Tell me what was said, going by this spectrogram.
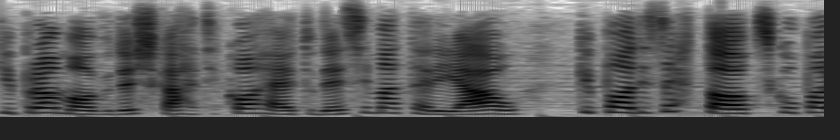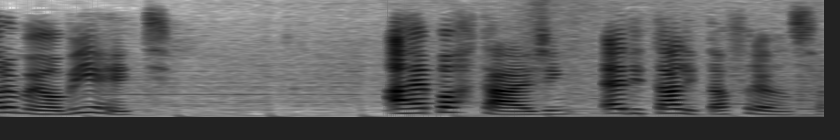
que promove o descarte correto desse material que pode ser tóxico para o meio ambiente. A reportagem é de Talita França.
